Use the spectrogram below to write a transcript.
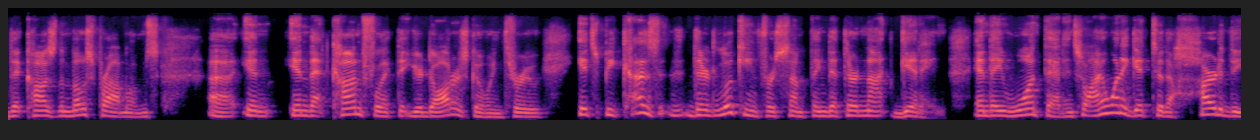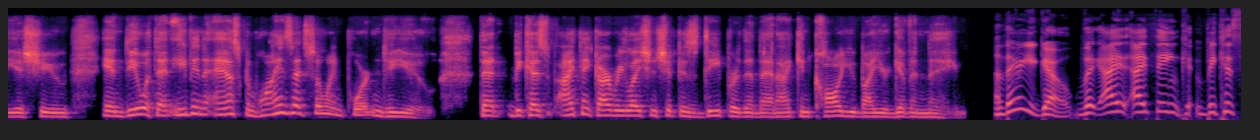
that cause the most problems uh, in in that conflict that your daughter's going through, it's because they're looking for something that they're not getting, and they want that. And so I want to get to the heart of the issue and deal with that. Even ask them, why is that so important to you? That because I think our relationship is deeper than that. I can call you by your given name. Oh, there you go. But I I think because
